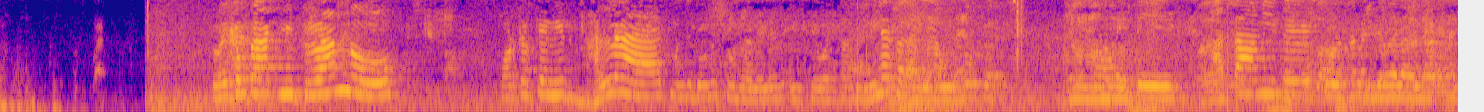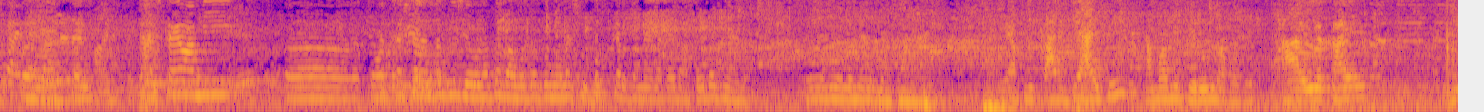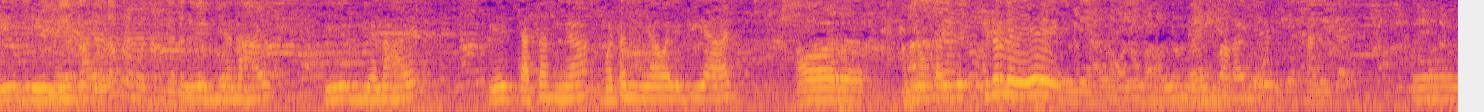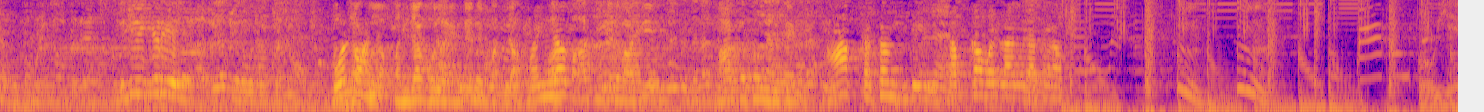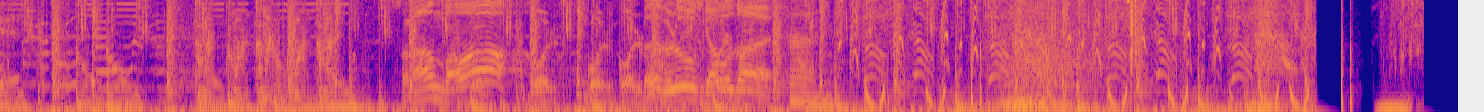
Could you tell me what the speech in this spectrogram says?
वेलकम बॅक मित्रांनो. पॉडकास्ट काही नीट झाले नाहीत म्हणजे दोनच शूट झालेले आहेत. एक शेवटचा आणि लिहिण्याचा राहिला आपल्या आणि इथे आता आम्ही इथे कोळसाला जेवायला आलो लास्ट टाइम आम्ही पॉडकास्टच्या नंतर जो जेवणाचा भाग होता तो मला शूटच करताना याला काही दाखवतच नाही. तेव्हा बोललो मी आज दाखवणार आहे. ही आपली कार्टी आहे ती. थांबा मी फिरून दाखवतो. हा एक आहे हे बियाणं आहे. हे एक बियाणं आहे. हे एक बियाणं आहे. ये चाचा मियाँ मटन मियाँ वाले किए आज और हम लोग का इधर किधर गए ये? भाई मैच बघायले तो किती विकेट गेले बोल तो आणि- पंजा खोला इंडिया ने पंजा पंजाब पांच विकेट बाकी हाँ कसम जीतेगा हाँ कसम जीतेगी सबका बदला लेगा तेरा. सलाम बाबा। गोल गोल गोल भिड़ू क्या बोलता है।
